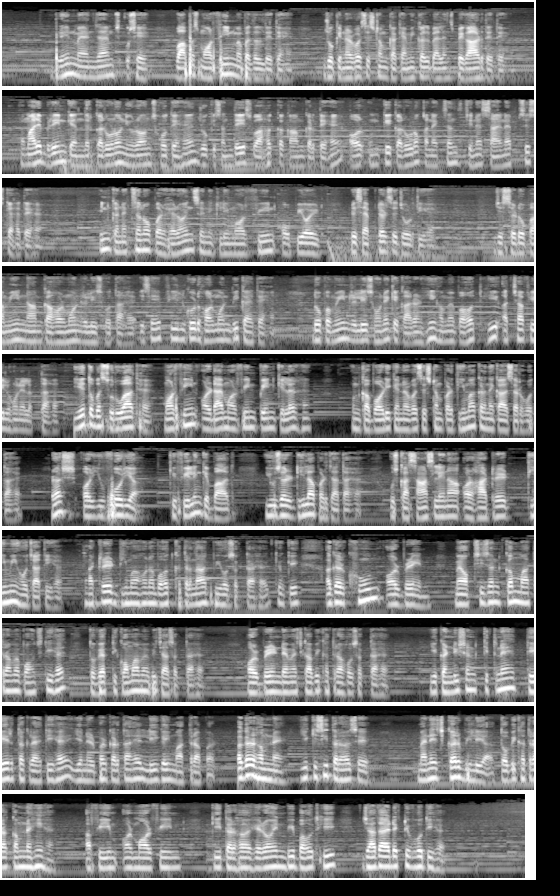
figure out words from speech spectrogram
ब्रेन में एंजाइम्स उसे वापस मॉर्फिन में बदल देते हैं। जो कि नर्वस सिस्टम का केमिकल बैलेंस बिगाड़ देते हैं। हमारे ब्रेन के अंदर करोड़ों न्यूरॉन्स होते हैं जो कि संदेश वाहक का काम करते हैं और उनके करोड़ों कनेक्शंस जिन्हें साइनेप्सिस कहते हैं। इन कनेक्शनों पर हेरोइन से निकली मॉर्फिन ओपियोइड रिसेप्टर से जोड़ती है, जिससे डोपामीन नाम का हार्मोन रिलीज़ होता है। इसे फील गुड हार्मोन भी कहते हैं। डोपामीन रिलीज़ होने के कारण ही हमें बहुत ही अच्छा फील होने लगता है। ये तो बस शुरुआत है। मॉर्फिन और डायमॉर्फिन पेन किलर हैं। उनका बॉडी के नर्वस सिस्टम पर धीमा करने का असर होता है। रश और यूफोरिया की फीलिंग के बाद यूज़र ढीला पड़ जाता है। उसका सांस लेना और हार्ट रेट धीमी हो जाती है। हार्ट रेट धीमा होना बहुत खतरनाक भी हो सकता है, क्योंकि अगर खून और ब्रेन में ऑक्सीजन कम मात्रा में पहुँचती है तो व्यक्ति कोमा में भी जा सकता है, और ब्रेन डैमेज का भी खतरा हो सकता है। ये कंडीशन कितने देर तक रहती है, ये निर्भर करता है ली गई मात्रा पर। अगर हमने ये किसी तरह से मैनेज कर भी लिया तो भी खतरा कम नहीं है। अफीम और मॉर्फिन की तरह हेरोइन भी बहुत ही ज़्यादा एडिक्टिव होती है।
